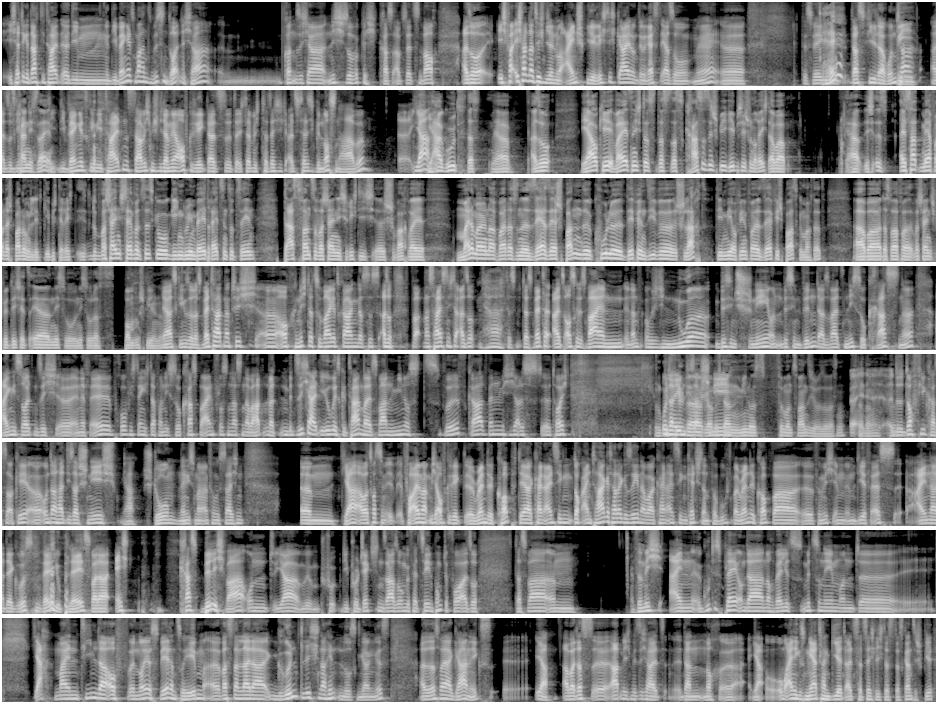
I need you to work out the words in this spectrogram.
ich hätte gedacht, die, äh, die, die Bengals machen es ein bisschen deutlicher. Ähm, Konnten sich ja nicht so wirklich krass absetzen. War auch, also ich, ich fand natürlich wieder nur ein Spiel richtig geil und den Rest eher so, meh. Äh, deswegen, Hä? das fiel darunter. Wie? Also Das die, kann nicht sein. Die, die Bengals gegen die Titans, da habe ich mich wieder mehr aufgeregt, als äh, ich mich tatsächlich, als ich tatsächlich genossen habe. Äh, ja, Ja, gut, das, ja, also, ja, okay, war jetzt nicht das, das, das krasseste Spiel, gebe ich dir schon recht, aber ja, ich, es, es hat mehr von der Spannung gelitten, gebe ich dir recht. Wahrscheinlich San Francisco gegen Green Bay 13 zu 10, das fandst du wahrscheinlich richtig äh, schwach, weil meiner Meinung nach war das eine sehr, sehr spannende, coole, defensive Schlacht, die mir auf jeden Fall sehr viel Spaß gemacht hat. Aber das war wa- wahrscheinlich für dich jetzt eher nicht so, nicht so das Bombenspiel. Ne? Ja, es ging so. Das Wetter hat natürlich äh, auch nicht dazu beigetragen, dass es, also wa- was heißt nicht, also ja, das, das Wetter als Ausrede, es war ja in Anführungsstrichen nur ein bisschen Schnee und ein bisschen Wind, also war jetzt nicht so krass. Ne? Eigentlich sollten sich äh, NFL-Profis, denke ich, davon nicht so krass beeinflussen lassen, aber hatten mit Sicherheit ihr Übriges getan, weil es waren minus 12 Grad, wenn mich nicht alles äh, täuscht. Und dann eben gefühlt war, dieser glaub ich, Schnee. dann minus 25 oder sowas, ne? Äh, äh, doch viel krasser, okay. Äh, Und dann halt dieser Schnee, Sch- ja, Sturm, nenne ich es mal in Anführungszeichen. Ähm, ja, aber trotzdem, äh, vor allem hat mich aufgeregt äh, Randall Cobb, der keinen einzigen, doch ein Target hat er gesehen, aber keinen einzigen Catch dann verbucht, weil Randall Cobb war äh, für mich im, im DFS einer der größten Value Plays, weil er echt krass billig war und ja, die Projection sah so ungefähr 10 Punkte vor, also das war ähm, für mich ein gutes Play, um da noch Value z- mitzunehmen und äh, ja, mein Team da auf neue Sphären zu heben, äh, was dann leider gründlich nach hinten losgegangen ist. Also das war ja gar nichts. Äh, ja, aber das äh, hat mich mit Sicherheit dann noch äh, ja um einiges mehr tangiert als tatsächlich das das ganze Spiel.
